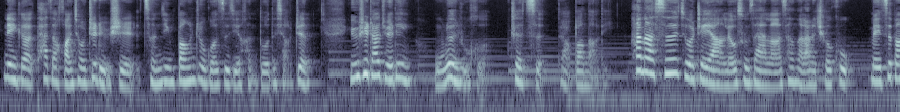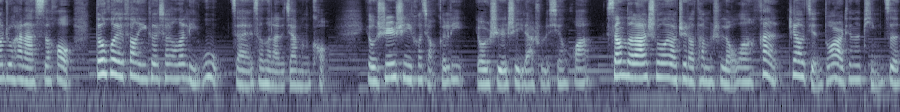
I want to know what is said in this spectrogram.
那个他在环球之旅时曾经帮助过自己很多的小镇。于是他决定无论如何，这次都要帮到底。哈纳斯就这样留宿在了桑德拉的车库。每次帮助哈纳斯后，都会放一个小小的礼物在桑德拉的家门口，有时是一盒巧克力，有时是一大束的鲜花。桑德拉说：“要知道他们是流浪汉，这要捡多少天的瓶子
